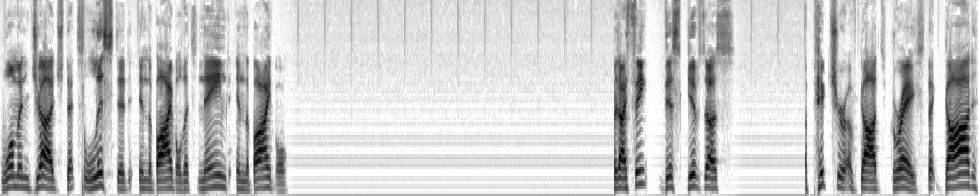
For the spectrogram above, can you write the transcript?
woman judge that's listed in the Bible, that's named in the Bible. But I think this gives us a picture of God's grace, that God,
